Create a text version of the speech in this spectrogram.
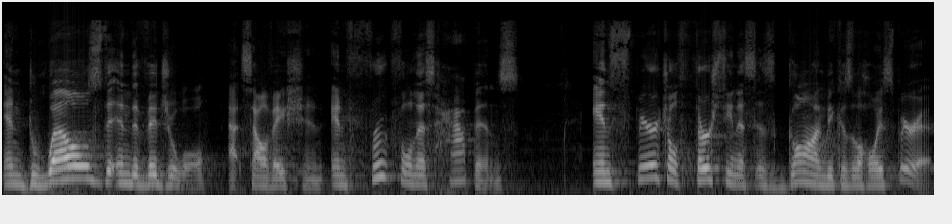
and dwells the individual at salvation, and fruitfulness happens. And spiritual thirstiness is gone because of the Holy Spirit.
